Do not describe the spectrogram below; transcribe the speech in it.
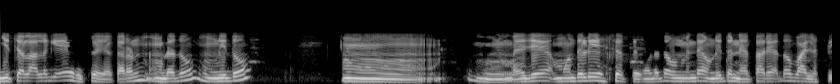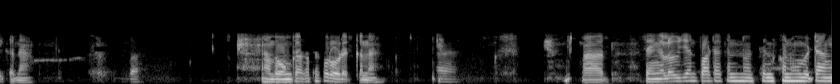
ᱧᱤᱨ ᱪᱟᱞᱟᱜ ᱞᱟᱹᱜᱤᱫ ᱮ ᱨᱤᱠᱟᱹᱭᱟ ᱠᱟᱨᱚᱱ ᱚᱸᱰᱮ ᱫᱚ ᱩᱱᱤ ᱫᱚ ᱡᱮ ᱢᱟᱹᱫᱟᱹᱲᱤᱭᱟᱹ ᱦᱤᱥᱟᱹᱵ ᱛᱮ ᱚᱸᱰᱮ ᱫᱚ ᱢᱮᱱᱫᱟ ᱩᱱᱤ ᱫᱚ ᱱᱮᱛᱟ ᱨᱮᱭᱟᱜ ᱫᱚ ᱵᱟᱭ ᱞᱟᱹᱠᱛᱤᱜ ᱠᱟᱱᱟ ᱵᱟ ᱟᱫᱚ ᱚᱱᱠᱟ ᱠᱟᱛᱷᱟ ᱠᱚ ᱨᱚᱲᱮᱫ ᱠᱟᱱᱟ ᱦᱮᱸ ᱟᱨ ᱥᱮᱸᱜᱮᱞ ᱚᱵᱷᱤᱡᱟᱱ ᱯᱟᱦᱴᱟ ᱥᱮᱱ ᱠᱷᱚᱱ ᱦᱚᱸ ᱢᱤᱫᱴᱟᱝ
